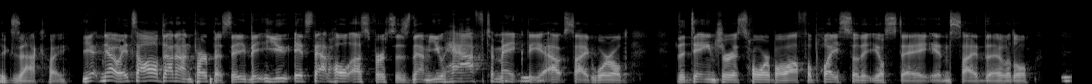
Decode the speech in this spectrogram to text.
Exactly. Yeah. No, it's all done on purpose. They, they- you, it's that whole us versus them. You have to make the mm-hmm. outside world the dangerous, horrible, awful place so that you'll stay inside the little mm-hmm.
